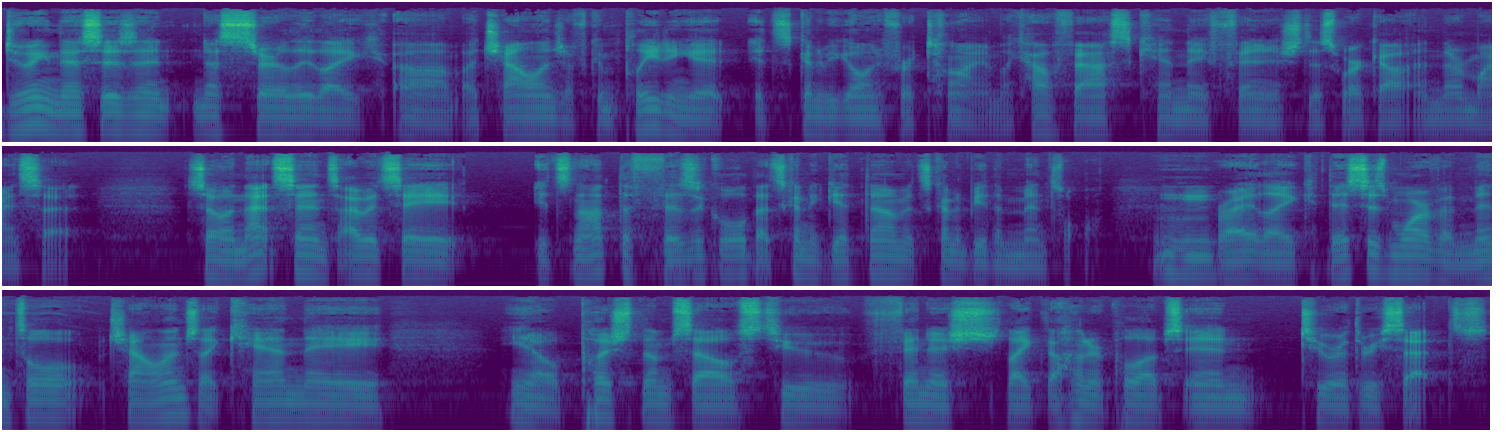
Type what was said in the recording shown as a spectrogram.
doing this isn't necessarily like um, a challenge of completing it. It's going to be going for time. Like how fast can they finish this workout in their mindset? So in that sense, I would say it's not the physical that's going to get them. It's going to be the mental, right? Like this is more of a mental challenge. Like can they, you know, push themselves to finish like the hundred pull-ups in two or three sets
